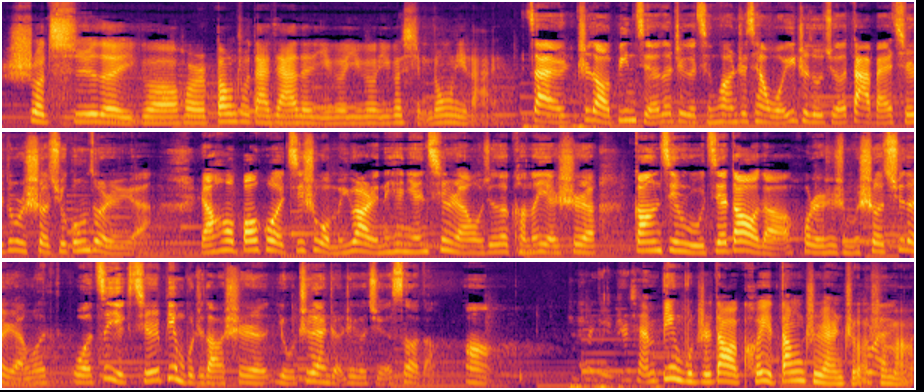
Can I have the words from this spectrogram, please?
社区的一个或者帮助大家的一个一个一个行动里来。在知道冰洁的这个情况之前，我一直都觉得大白其实都是社区工作人员，然后包括即使我们院里那些年轻人，我觉得可能也是刚进入街道的或者是什么社区的人。我我自己其实并不知道是有志愿者这个角色的，嗯，就是你之前并不知道可以当志愿者是吗？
